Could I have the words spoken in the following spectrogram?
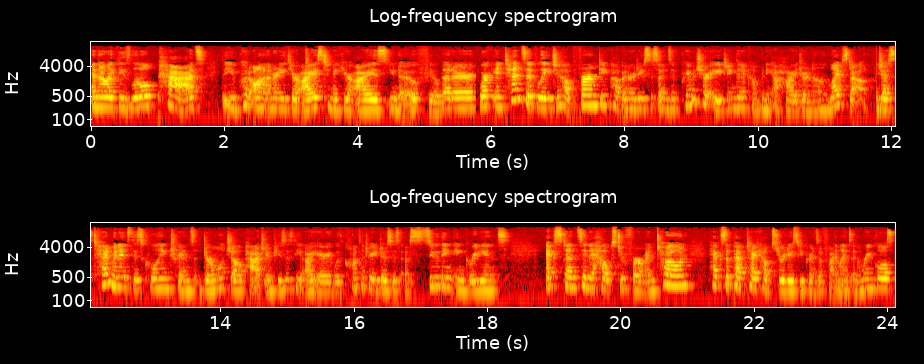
and they're like these little pads that you put on underneath your eyes to make your eyes, you know, feel better. Work intensively to help firm, depuff, and reduce the signs of premature aging that accompany a high adrenaline lifestyle. In just 10 minutes, this cooling transdermal gel patch infuses the eye area with concentrated doses of soothing ingredients. Extensin it helps to firm and tone. Hexapeptide helps to reduce the appearance of fine lines and wrinkles.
